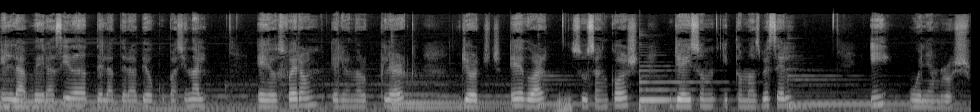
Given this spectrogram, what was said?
en la veracidad de la terapia ocupacional ellos fueron Eleanor Clark, George Edward, Susan Koch, Jason y Thomas Bessel y William Rush.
